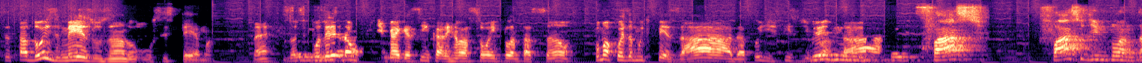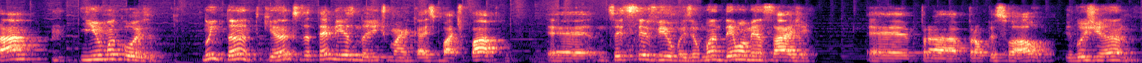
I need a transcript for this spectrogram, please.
você está dois meses usando o sistema, né? Dois você meses. poderia dar um feedback assim, cara, em relação à implantação? Foi uma coisa muito pesada? Foi difícil de implantar? Foi fácil, fácil de implantar. E uma coisa, no entanto, que antes até mesmo da gente marcar esse bate-papo, é, não sei se você viu, mas eu mandei uma mensagem é, para o pessoal, elogiando,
